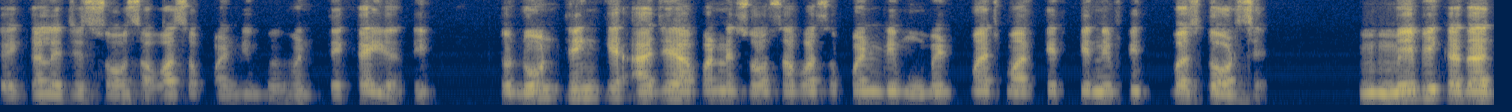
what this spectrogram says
ગઈકાલે જે સો સવાસો પોઈન્ટની મુવમેન્ટ દેખાઈ હતી, તો ડોન્ટ થિંક કે આજે આપણને સો સવાસો પોઈન્ટની મુવમેન્ટમાં જ માર્કેટ કે નિફ્ટી બસ દોડશે. મે બી કદાચ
